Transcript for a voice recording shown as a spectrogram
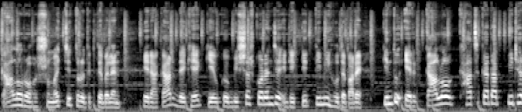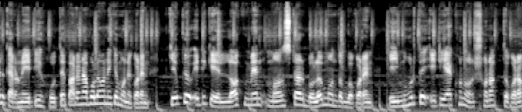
কালো রহস্যময় চিত্র দেখতে পেলেন। এর আকার দেখে কেউ কেউ বিশ্বাস করেন যে এটি একটি তিমি হতে পারে। কিন্তু এর কালো খাঁচ কাটা পিঠের কারণে এটি হতে পারে না বলে অনেকে মনে করেন। কেউ কেউ এটিকে লকম্যান মনস্টার বলেও মন্তব্য করেন। এই মুহূর্তে এটি এখনও শনাক্ত করা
